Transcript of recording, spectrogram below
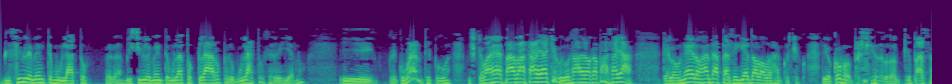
visiblemente mulato, ¿verdad? Visiblemente mulato, claro, pero mulato se veía, ¿no? Y el cubano, tipo cubano, pues que va a pasar allá, chico, tú sabes lo que pasa allá, que los negros andan persiguiendo a los blancos, chico. Digo, ¿cómo? ¿qué pasa?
